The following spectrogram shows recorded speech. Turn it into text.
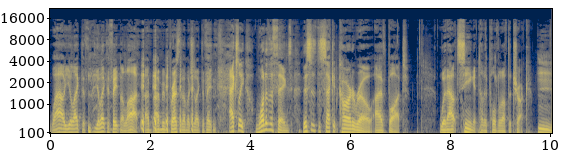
Wow, you like the you like the Phaeton a lot. I'm, I'm impressed with how much you like the Phaeton. Actually, one of the things this is the second car in a row I've bought without seeing it until they pulled it off the truck. Hmm.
